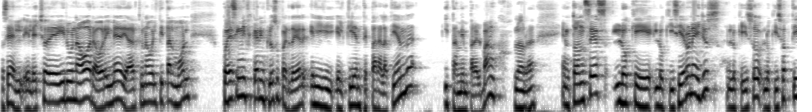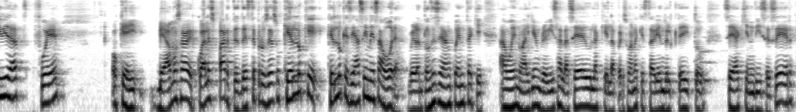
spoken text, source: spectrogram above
O sea, el, hecho de ir una hora, hora y media, darte una vueltita al mall, puede significar incluso perder el, el cliente para la tienda y también para el banco. Entonces, lo que, lo que hicieron ellos, lo que hizo, lo que hizo Actividad fue ok, veamos a ver cuáles partes de este proceso, qué es lo que, qué es lo que se hace en esa hora, ¿verdad? Entonces se dan cuenta que, ah, bueno, alguien revisa la cédula, que la persona que está abriendo el crédito sea quien dice ser,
